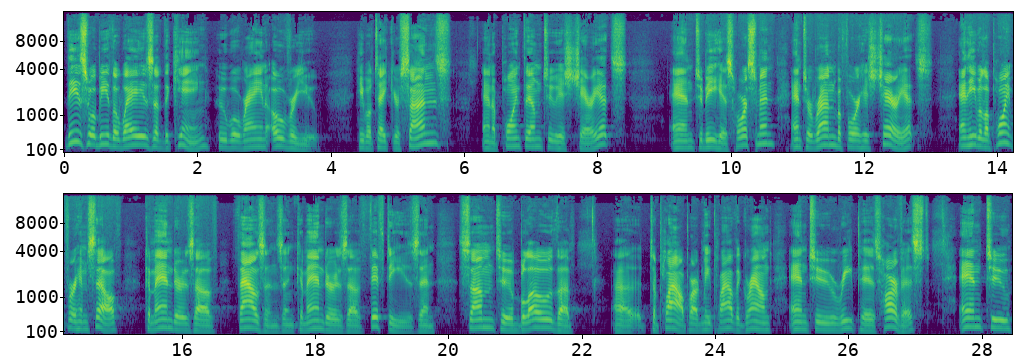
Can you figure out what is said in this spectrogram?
These will be the ways of the king who will reign over you. He will take your sons and appoint them to his chariots and to be his horsemen, and to run before his chariots. And he will appoint for himself commanders of thousands and commanders of fifties, and some to blow the uh, to plow, pardon me, plow the ground and to reap his harvest, and to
